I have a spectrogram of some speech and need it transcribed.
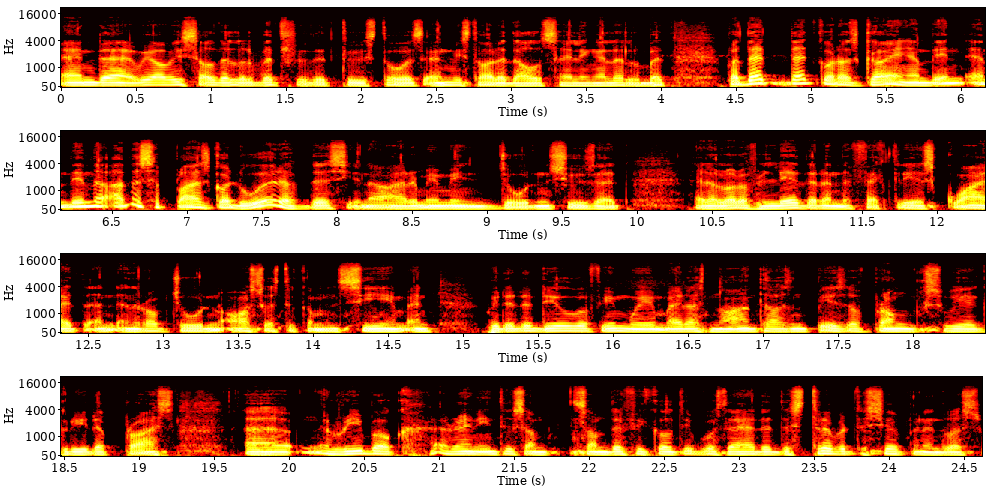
And uh, we always sold a little bit through the two stores, and we started wholesaling a little bit. But that that got us going, and then and then the other suppliers got word of this. You know, I remember in Jordan shoes had had a lot of leather, and the factory is quiet. And, and Rob Jordan asked us to come and see him, and we did a deal with him where he made us nine thousand pairs of Bronx. We agreed a price. Uh, Reebok ran into some some difficulty because they had a distributorship, and it was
